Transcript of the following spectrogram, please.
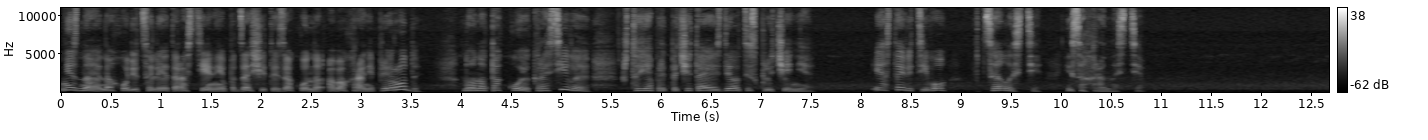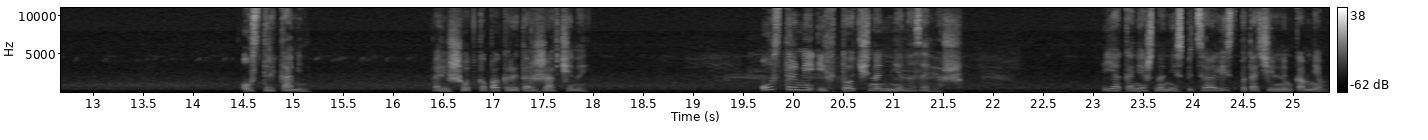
Не знаю, находится ли это растение под защитой закона об охране природы, но оно такое красивое, что я предпочитаю сделать исключение и оставить его в целости и сохранности. Острый камень. Решетка покрыта ржавчиной. Острыми их точно не назовешь. Я, конечно, не специалист по точильным камням,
